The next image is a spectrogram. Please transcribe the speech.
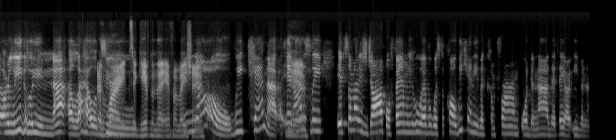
are legally not allowed to right to give them that information. No, we cannot. And yeah. honestly, if somebody's job or family, whoever was to call, we can't even confirm or deny that they are even a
